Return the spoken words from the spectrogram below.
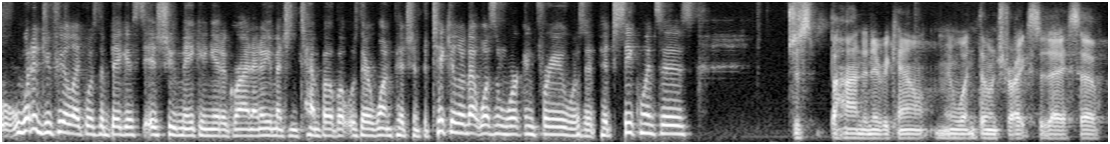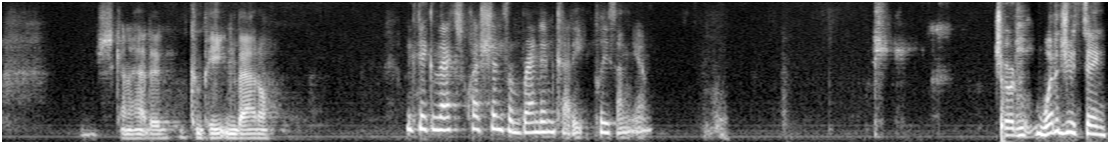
What did you feel like was the biggest issue making it a grind? I know you mentioned tempo, but was there one pitch in particular that wasn't working for you? Was it pitch sequences? Just behind in every count. I mean, wasn't throwing strikes today, so just kind of had to compete and battle. We can take the next question from Brendan Kuty. Please unmute. Jordan, what did you think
